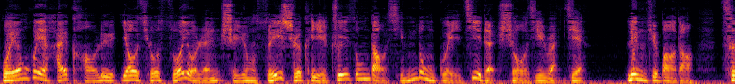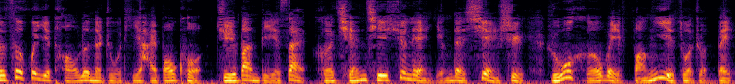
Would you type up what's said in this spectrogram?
委员会还考虑要求所有人使用随时可以追踪到行动轨迹的手机软件。另据报道，此次会议讨论的主题还包括举办比赛和前期训练营的县市如何为防疫做准备，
